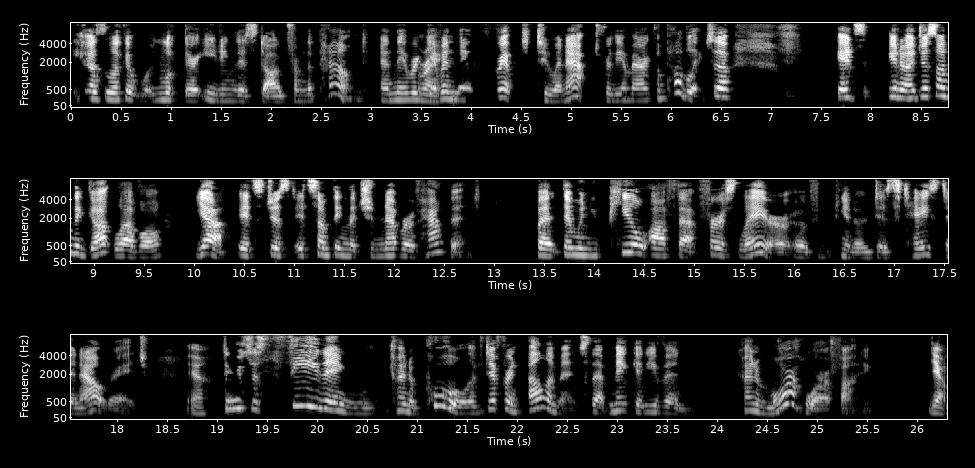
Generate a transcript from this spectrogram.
Because look at look, they're eating this dog from the pound, and they were Right. given that script to enact for the American public. So it's you know just on the gut level, yeah, it's just it's something that should never have happened. But then when you peel off that first layer of you know distaste and outrage, Yeah. there's a seething kind of pool of different elements that make it even kind of more horrifying. Yeah.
